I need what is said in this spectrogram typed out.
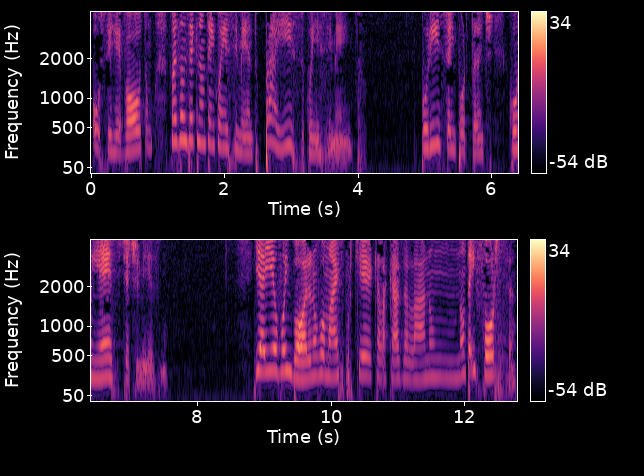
ou se revoltam, mas vamos dizer que não têm conhecimento. Para isso, conhecimento. Por isso é importante. Conhece-te a ti mesmo. E aí eu vou embora, eu não vou mais porque aquela casa lá não, não tem força.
